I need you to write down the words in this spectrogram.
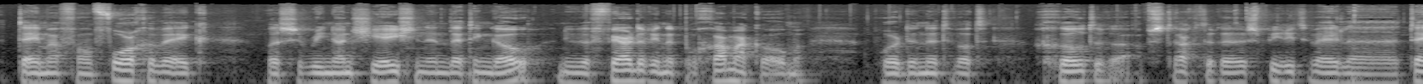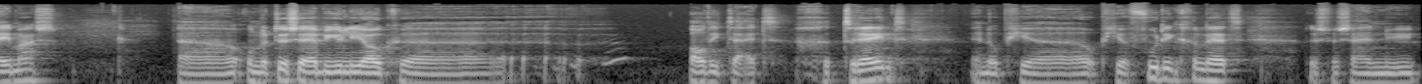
Het thema van vorige week was Renunciation and Letting Go. Nu we verder in het programma komen, worden het wat grotere, abstractere, spirituele thema's. Uh, ondertussen hebben jullie ook uh, al die tijd getraind en op je, op je voeding gelet. Dus we zijn nu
